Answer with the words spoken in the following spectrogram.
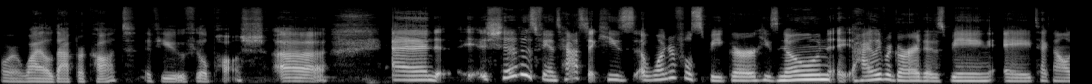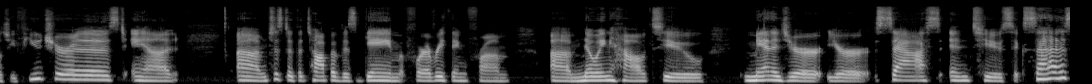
or Wild Apricot, if you feel posh. Uh, and Shiv is fantastic. He's a wonderful speaker. He's known, highly regarded as being a technology futurist and um, just at the top of his game for everything from um, knowing how to manage your your SaaS into success,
